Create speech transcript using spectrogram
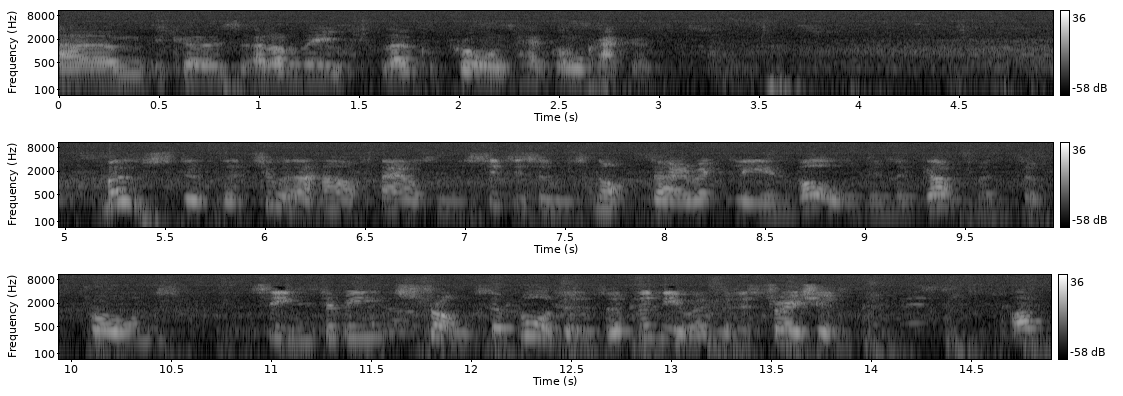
um, because a lot of the local prawns have gone crackers. Most of the two and a half thousand citizens not directly involved in the government of prawns seem to be strong supporters of the new administration. I've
